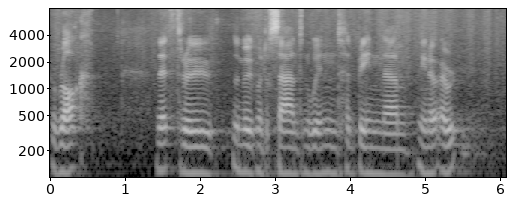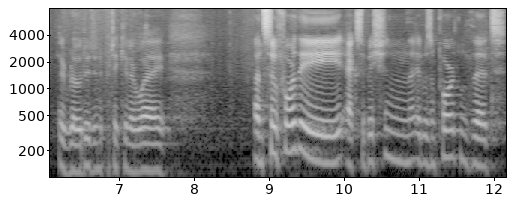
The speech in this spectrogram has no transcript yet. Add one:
rock that through the movement of sand and wind had been, um, you know, er eroded in a particular way. And so for the exhibition, it was important that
